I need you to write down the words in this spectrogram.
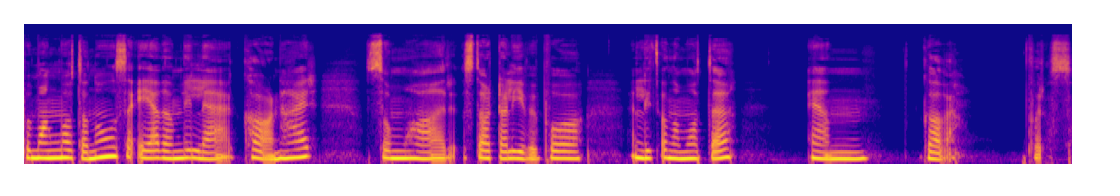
På mange måter nå så er den lille karen her, som har starta livet på en litt annen måte, en gave for oss.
